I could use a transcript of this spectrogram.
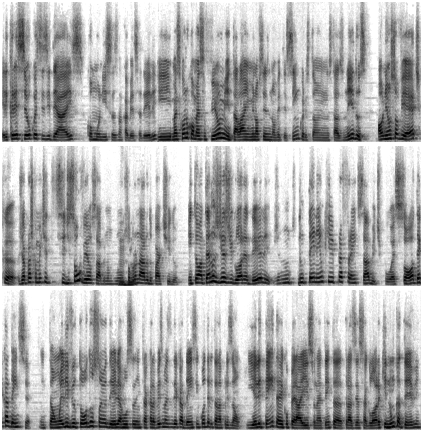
ele cresceu com esses ideais comunistas na cabeça dele. E, mas quando começa o filme, tá lá em 1995, eles estão nos Estados Unidos, a União Soviética já praticamente se dissolveu, sabe? Não, não uhum. sobrou nada do partido. Então, até nos dias de glória dele, não, não tem nem o que ir pra frente, sabe? Tipo, é só decadência. Então, ele viu todo o sonho dele, a Rússia entrar cada vez mais em decadência enquanto ele tá na prisão. E ele tenta recuperar isso, né? Tenta trazer essa glória que nunca teve.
